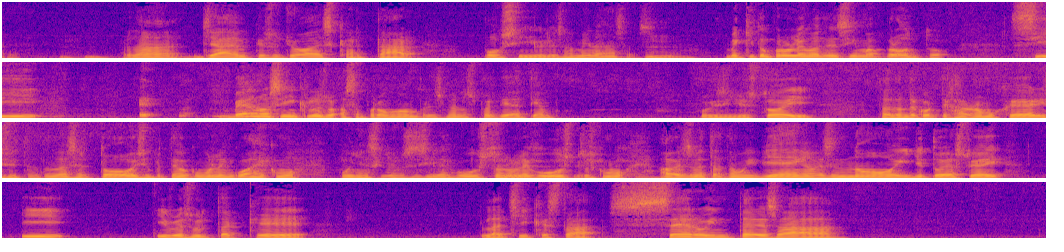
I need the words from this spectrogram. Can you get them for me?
¿Verdad? Ya empiezo yo a descartar posibles amenazas. Me quito problemas de encima pronto. Si. eh, véanlo así, incluso, hasta para un hombre es menos pérdida de tiempo. Porque si yo estoy tratando de cortejar a una mujer y estoy tratando de hacer todo y siempre tengo como un lenguaje como, puña, es que yo no sé si le gusto o Sí, no le sí, gusto. sí, es como, a veces me trata muy bien, a veces no, y yo todavía estoy ahí. Y, y resulta que la chica está cero interesada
